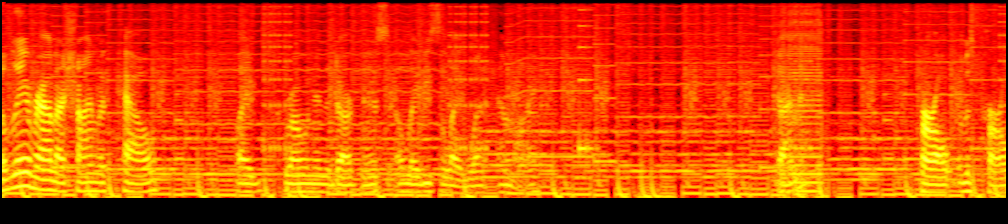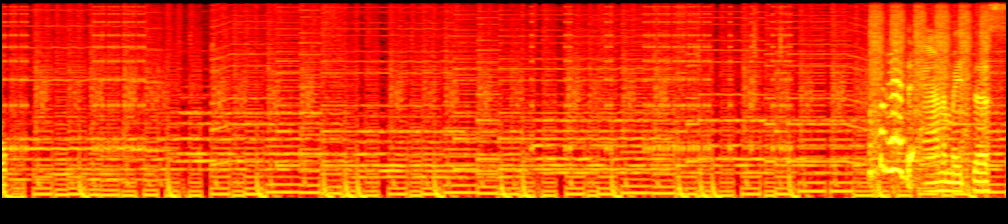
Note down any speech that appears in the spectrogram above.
Lovely around I shine with cow, like grown in the darkness. A lady's delight. What am I? Diamond. Pearl. It was Pearl. Someone had to animate this.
